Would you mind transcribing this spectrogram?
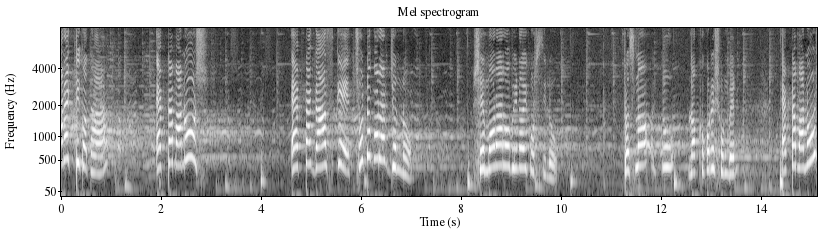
আরেকটি কথা, একটা মানুষ একটা গাছকে ছোট করার জন্য সে মরার অভিনয় করছিল। প্রশ্ন একটু লক্ষ্য করে শুনবেন। একটা মানুষ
